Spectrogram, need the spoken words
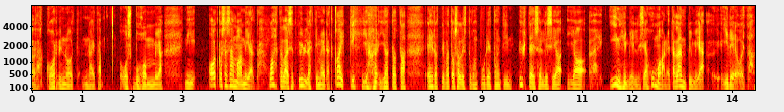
äh, koordinoit näitä osbuhommia, niin Ootko sä samaa mieltä? Lahtelaiset yllätti meidät kaikki ja, ja tota, ehdottivat osallistuvan budjetointiin yhteisöllisiä ja inhimillisiä, humaaneita, lämpimiä ideoita.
